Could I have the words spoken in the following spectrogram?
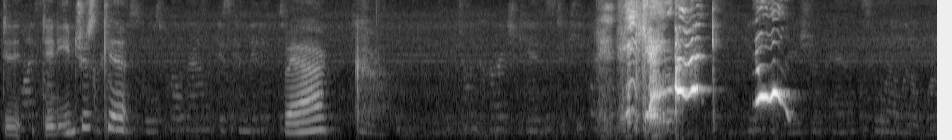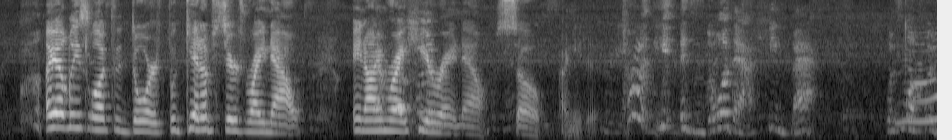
Did, did he just get back? He came back! No! I at least locked the doors, but get upstairs right now. And I'm right here right now, so I need it. He, it's DoorDash. He's back. With more food.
